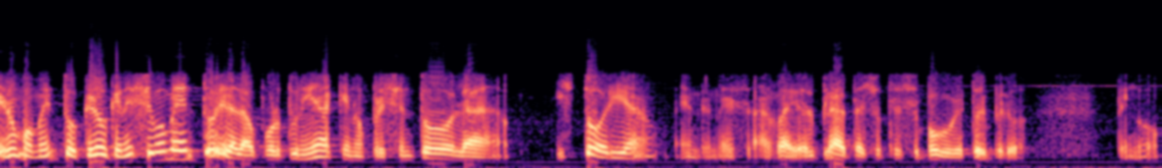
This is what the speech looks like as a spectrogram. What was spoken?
en un momento, creo que en ese momento era la oportunidad que nos presentó la historia, en A Radio del Plata, yo hace poco que estoy, pero tengo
